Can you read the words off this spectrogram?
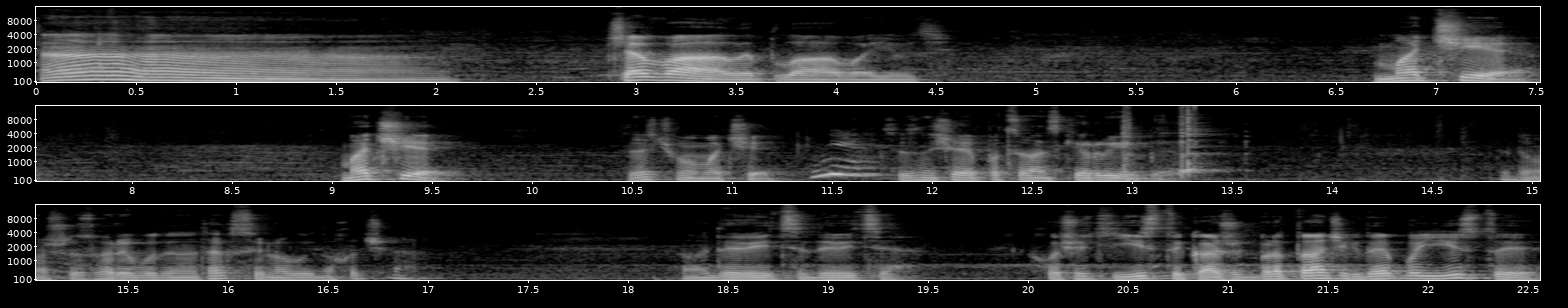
Ага. Чавали плавають. Маче. Маче. Знаєш чому маче? Ні. Це означає по-циганськи риби. Я думаю, що згори буде не так сильно видно, хоча. О, дивіться, дивіться. Хочуть їсти, кажуть, братанчик, де поїсти?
